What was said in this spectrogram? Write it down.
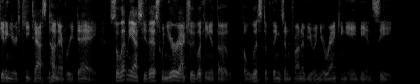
getting your key tasks done every day. So let me ask you this: when you're actually looking at the the list of things in front of you and you're ranking A, B, and C,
